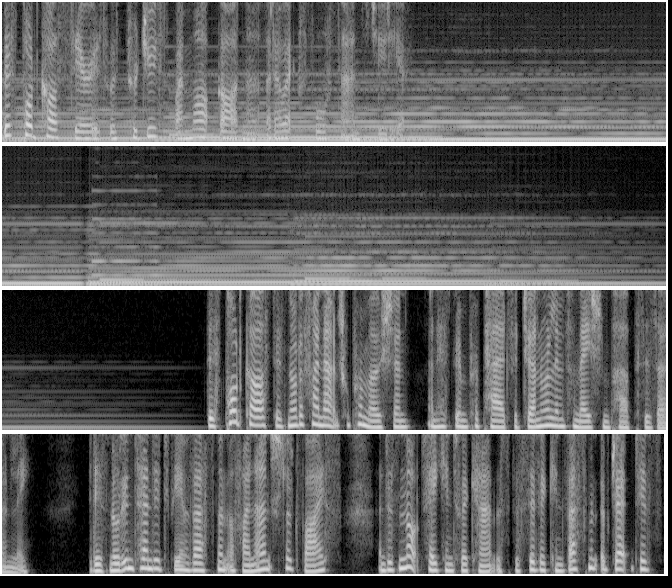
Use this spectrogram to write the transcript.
This podcast series was produced by Mark Gardner at OX4 Sound Studio. This podcast is not a financial promotion and has been prepared for general information purposes only. It is not intended to be investment or financial advice and does not take into account the specific investment objectives,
